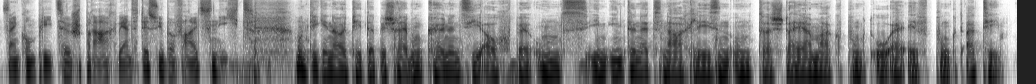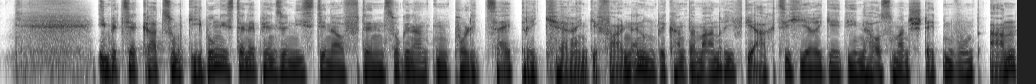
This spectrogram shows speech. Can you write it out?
Sein Komplize sprach während des Überfalls nicht. Und die genaue Täterbeschreibung können Sie auch bei uns im Internet nachlesen unter steiermark.orf.at. Im Bezirk Graz Umgebung ist eine Pensionistin auf den sogenannten Polizeitrick hereingefallen. Ein unbekannter Mann rief die 80-Jährige, die in Hausmannstetten wohnt, an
